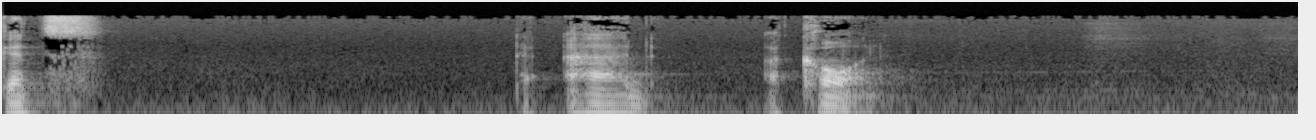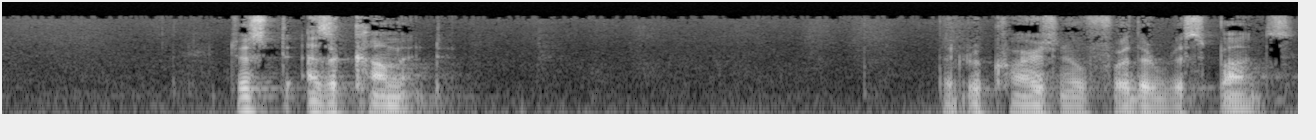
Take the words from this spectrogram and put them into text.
gets to add a koan. Just as a comment that requires no further response.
